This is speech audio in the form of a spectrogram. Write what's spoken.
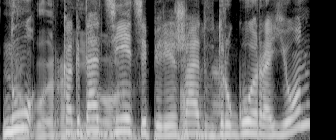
Ну, когда дети переезжают в понятно. другой район,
